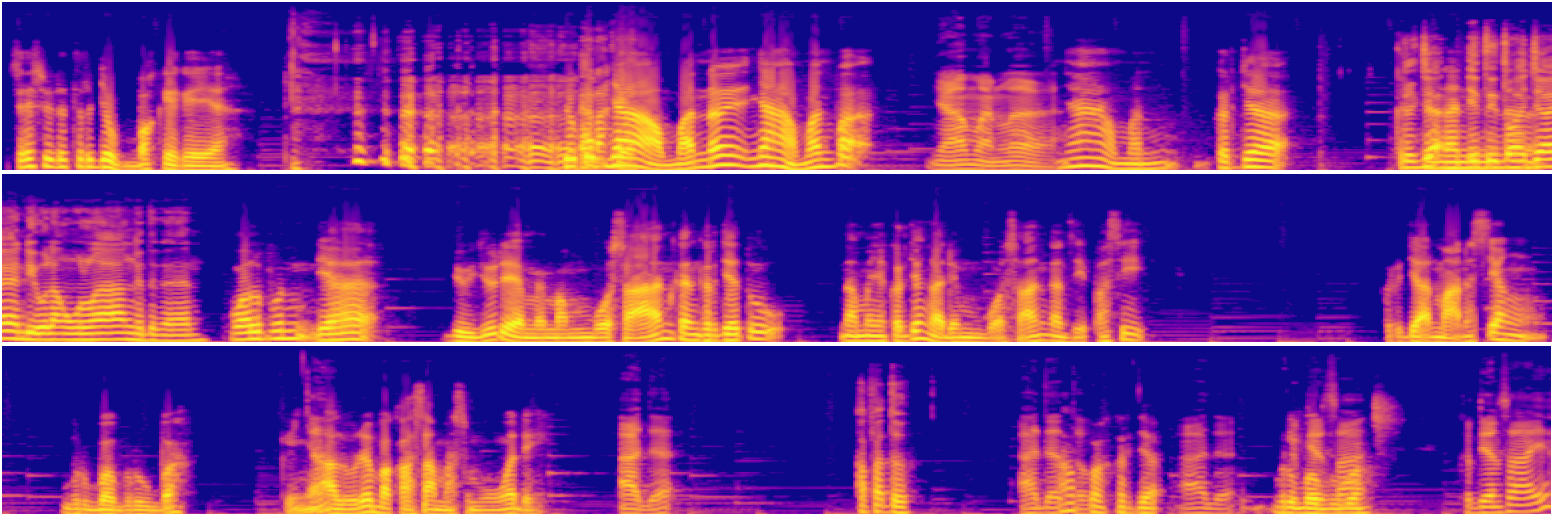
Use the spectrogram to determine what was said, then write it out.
saya sudah terjebak ya kayaknya. Cukup Enak ya? nyaman, eh, nyaman pak, Nyaman lah. nyaman kerja. Kerja Dengan itu itu aja yang diulang-ulang gitu kan. Walaupun ya jujur ya memang membosankan kerja tuh namanya kerja nggak ada yang membosankan sih pasti kerjaan mana sih yang berubah-berubah kayaknya Hah? alurnya bakal sama semua deh Ada, Apa tuh? Ada apa tuh. kerja Ada. berubah-berubah Kerjaan saya?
